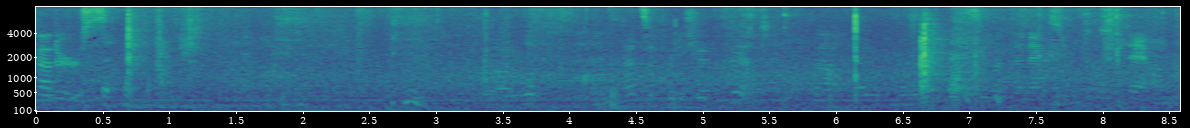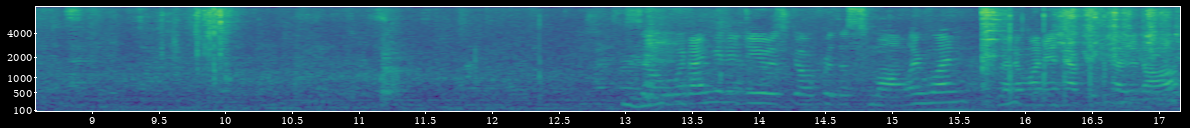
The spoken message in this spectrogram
cutters. Oh, look, that's a pretty good fit. Let's see what the next one down is. So what I'm going to do is go for the smaller one because I don't want to have to cut it off.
